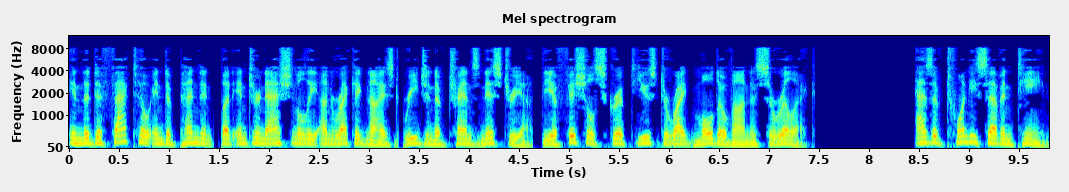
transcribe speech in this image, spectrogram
In the de facto independent but internationally unrecognized region of Transnistria, the official script used to write Moldovan is Cyrillic. As of 2017,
